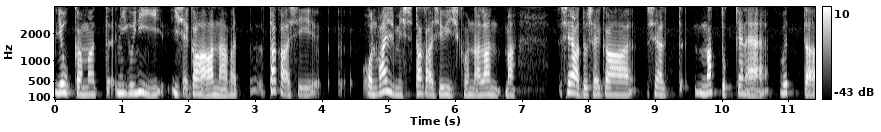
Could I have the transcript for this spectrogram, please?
jõukamad niikuinii ise ka annavad. Tagasi, on valmis tagasi ühiskonnale andma seadusega sealt natukene võtta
